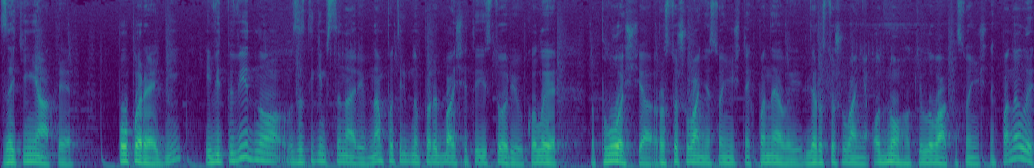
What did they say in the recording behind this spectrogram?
затіняти попередній. І відповідно за таким сценарієм нам потрібно передбачити історію, коли площа розташування сонячних панелей для розташування 1 кВт сонячних панелей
